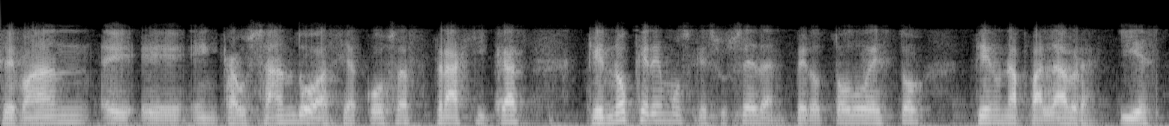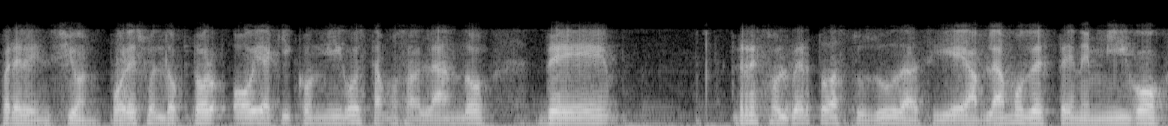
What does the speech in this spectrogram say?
se van eh, eh, encauzando hacia cosas trágicas que no queremos que sucedan, pero todo esto tiene una palabra y es prevención. Por eso el doctor hoy aquí conmigo estamos hablando de resolver todas tus dudas. Y eh, hablamos de este enemigo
